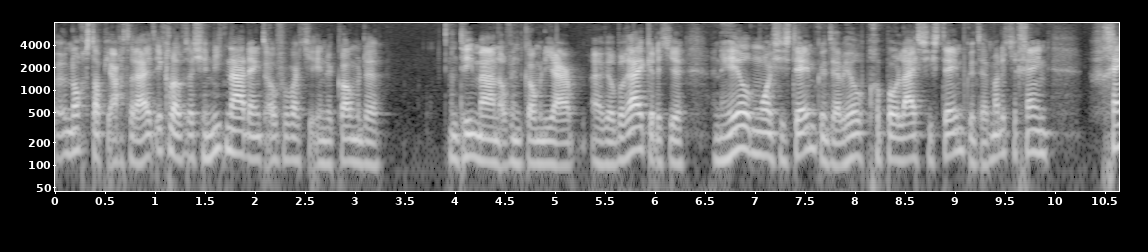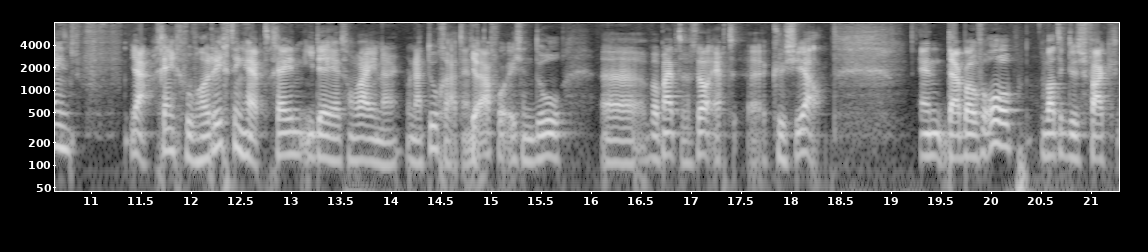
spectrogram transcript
uh, nog een stapje achteruit. Ik geloof dat als je niet nadenkt over wat je in de komende drie maanden of in het komende jaar uh, wil bereiken, dat je een heel mooi systeem kunt hebben, een heel gepolijst systeem kunt hebben, maar dat je geen, geen ja, geen gevoel van richting hebt, geen idee hebt van waar je naar, naartoe gaat. En daarvoor is een doel, wat mij betreft, wel echt uh, cruciaal. En daarbovenop, wat ik dus vaak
